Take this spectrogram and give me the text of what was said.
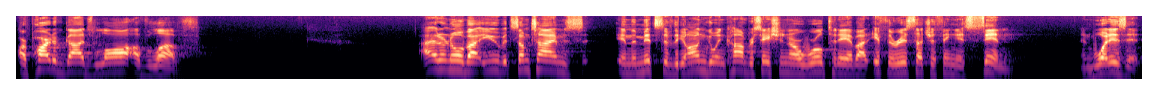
are part of God's law of love. I don't know about you, but sometimes in the midst of the ongoing conversation in our world today about if there is such a thing as sin and what is it,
